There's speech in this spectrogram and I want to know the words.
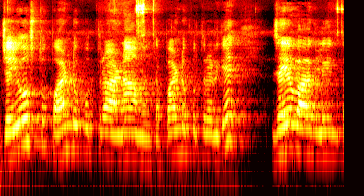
ಜಯೋಸ್ತು ಪಾಂಡುಪುತ್ರ ಅಣಾಮ್ ಅಂತ ಪಾಂಡುಪುತ್ರರಿಗೆ ಜಯವಾಗಲಿ ಅಂತ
